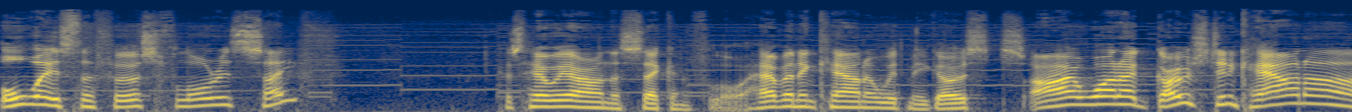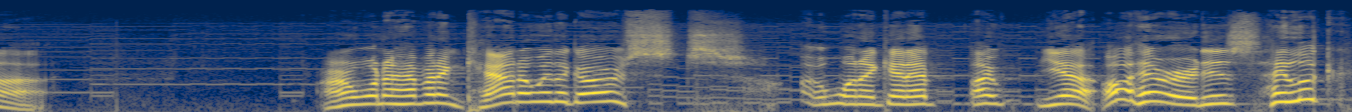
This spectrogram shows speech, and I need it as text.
always the first floor is safe? Because here we are on the second floor. Have an encounter with me, ghosts. I want a ghost encounter! I want to have an encounter with a ghost! I want to get a. I, yeah. Oh, here it is. Hey, look!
